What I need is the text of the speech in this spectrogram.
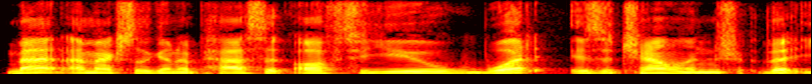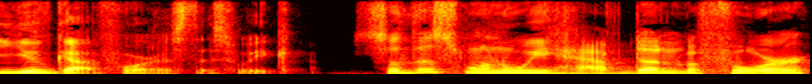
Matt, I'm actually going to pass it off to you. What is a challenge that you've got for us this week? So, this one we have done before,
